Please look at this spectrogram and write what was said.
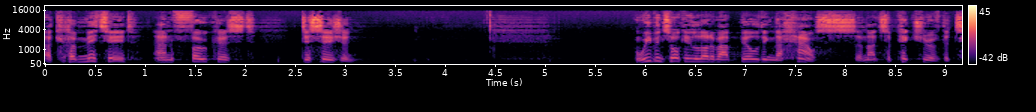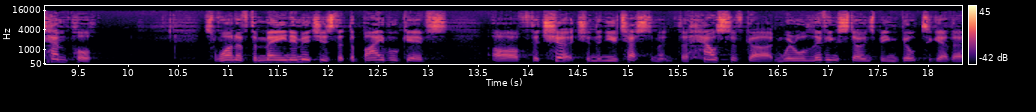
a committed and focused decision. We've been talking a lot about building the house, and that's a picture of the temple. It's one of the main images that the Bible gives of the church in the New Testament, the house of God. And we're all living stones being built together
